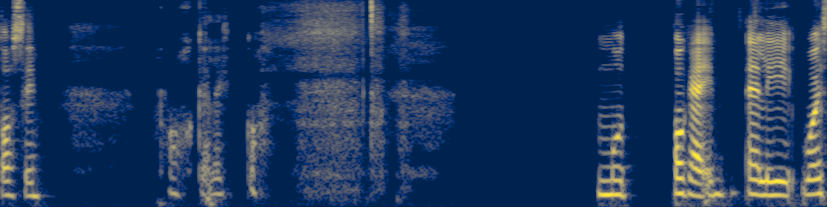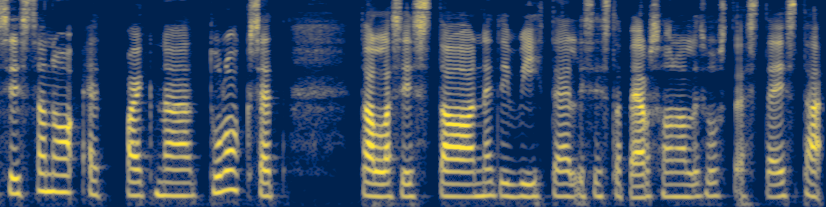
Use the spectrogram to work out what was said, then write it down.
tosi rohkelikko. Mutta okei, okay. eli voisi siis sanoa, että vaikka nämä tulokset tällaisista netin viihteellisistä persoonallisuustesteistä,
